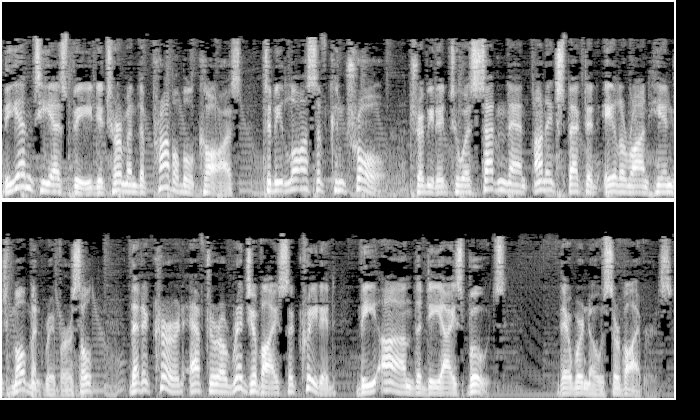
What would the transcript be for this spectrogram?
The NTSB determined the probable cause to be loss of control attributed to a sudden and unexpected aileron hinge moment reversal that occurred after a ridge of ice accreted beyond the de-ice boots. There were no survivors.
